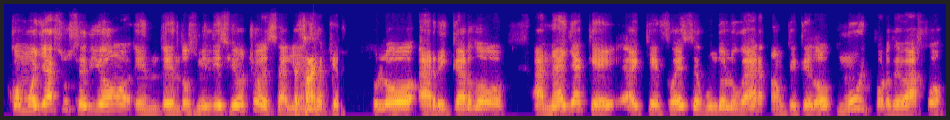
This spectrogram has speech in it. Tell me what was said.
Como ya sucedió en, en 2018, esa alianza Exacto. que vinculó a Ricardo Anaya, que, eh, que fue segundo lugar, aunque quedó muy por debajo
